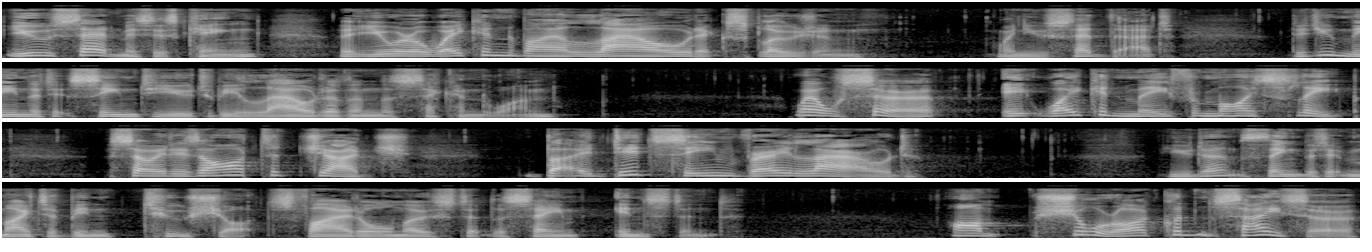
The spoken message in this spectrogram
You said, Mrs. King, that you were awakened by a loud explosion. When you said that, did you mean that it seemed to you to be louder than the second one?" "Well, sir, it wakened me from my sleep so it is hard to judge, but it did seem very loud." "You don't think that it might have been two shots fired almost at the same instant?" "I'm sure I couldn't say, sir."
